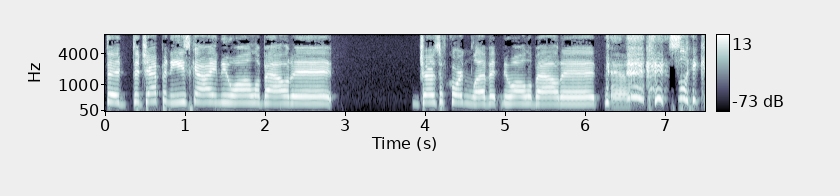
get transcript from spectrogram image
the the Japanese guy knew all about it. Joseph Gordon-Levitt knew all about it. Yeah. it's like,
